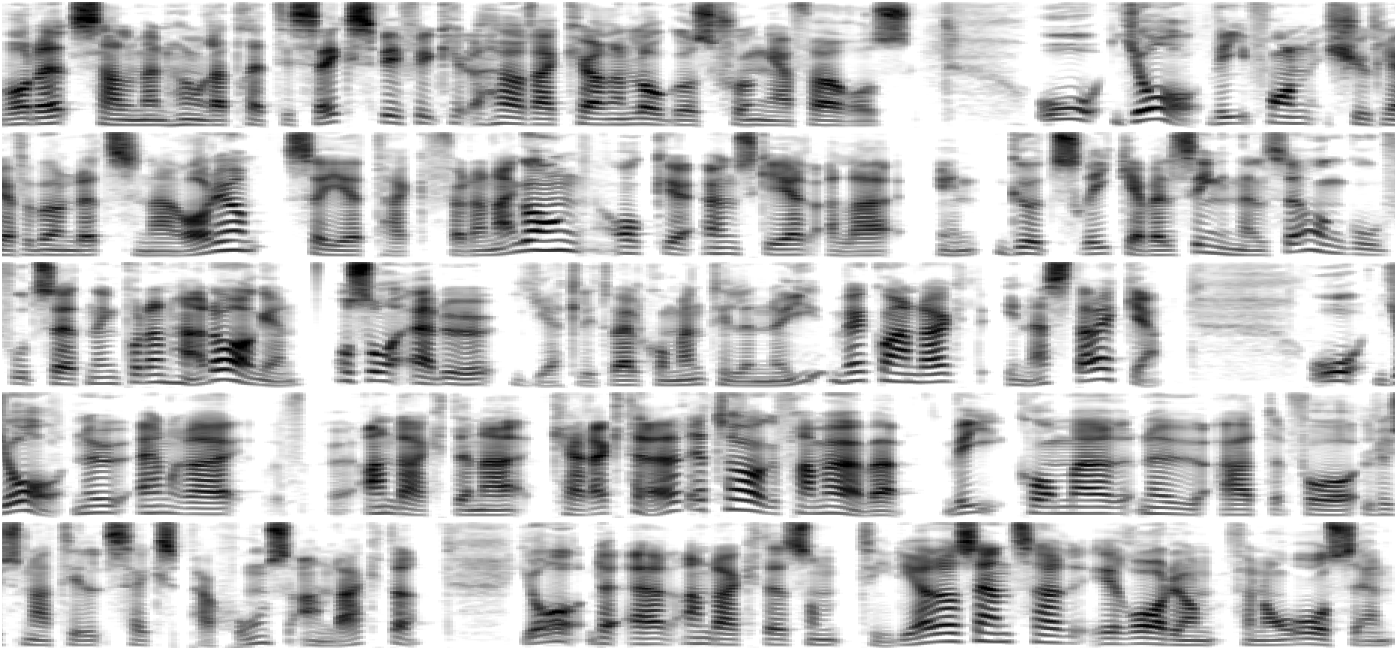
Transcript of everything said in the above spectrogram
Var det salmen 136 vi fick höra kören Logos sjunga för oss. Och ja, vi från Kyrkliga Förbundets närradio säger tack för denna gång och önskar er alla en Guds rika välsignelse och en god fortsättning på den här dagen. Och så är du hjärtligt välkommen till en ny veckoandakt i nästa vecka. Och ja, nu ändrar andakterna karaktär ett tag framöver. Vi kommer nu att få lyssna till sex passionsandakter. Ja, det är andakter som tidigare sänts här i radion för några år sedan.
